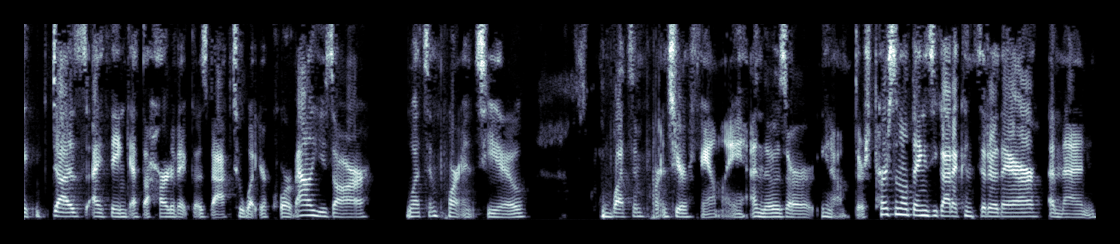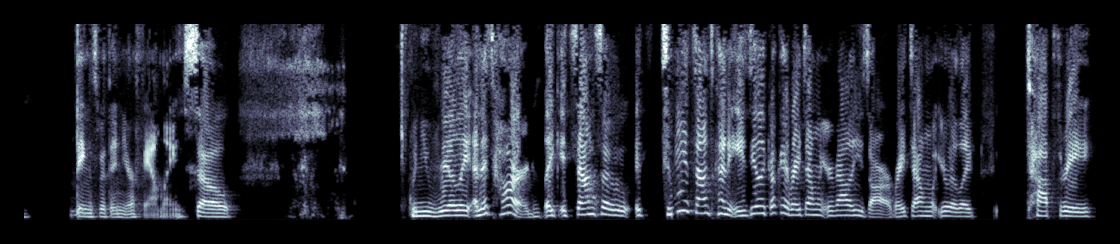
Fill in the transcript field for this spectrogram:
it does i think at the heart of it goes back to what your core values are what's important to you what's important to your family. And those are you know there's personal things you got to consider there and then things within your family. So when you really and it's hard. Like it sounds so it to me it sounds kind of easy. Like okay write down what your values are. Write down what your like top three.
